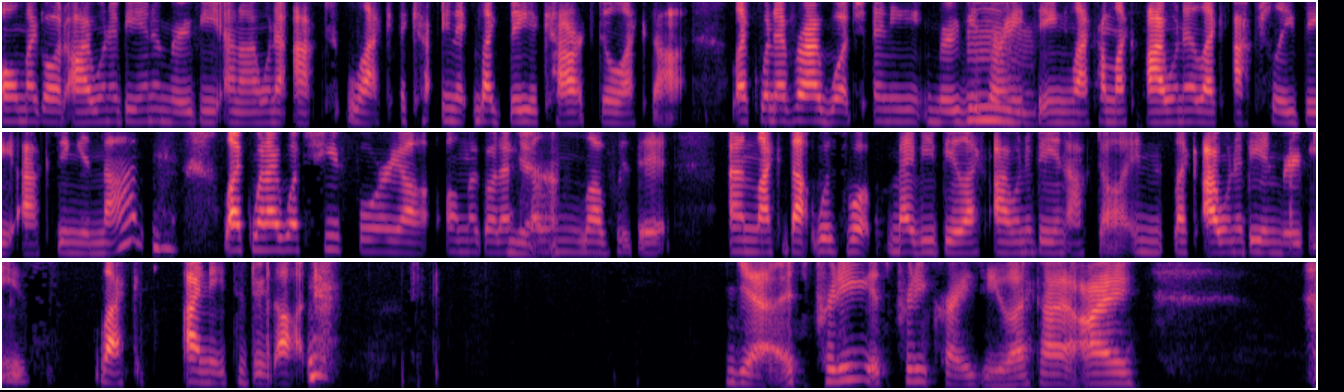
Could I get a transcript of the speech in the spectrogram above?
oh my god, I want to be in a movie and I want to act like a in it, like be a character like that. Like whenever I watch any movies or Mm. anything, like I'm like, I want to like actually be acting in that. like when I watched Euphoria, oh my god, I Yeah. fell in love with it, and like that was what made me be like, I want to be an actor in like I want to be in movies. Like I need to do that. yeah it's pretty it's pretty crazy like i i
